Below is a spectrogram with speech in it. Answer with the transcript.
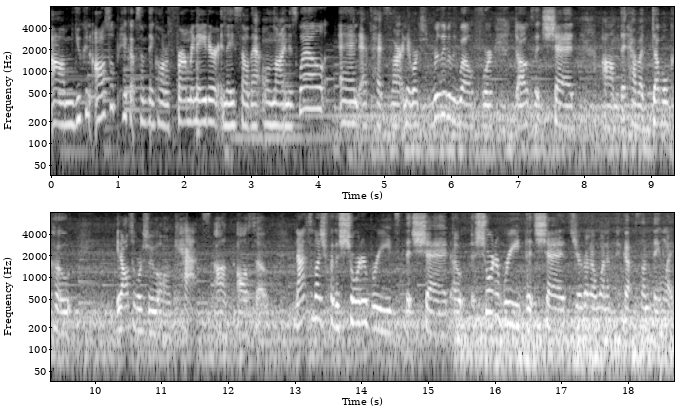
Um, you can also pick up something called a Furminator and they sell that online as well and at PetSmart and it works really really well for dogs that shed um, that have a double coat. It also works really well on cats um, also. Not so much for the shorter breeds that shed. Oh, the shorter breed that sheds, you're want to pick up something like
